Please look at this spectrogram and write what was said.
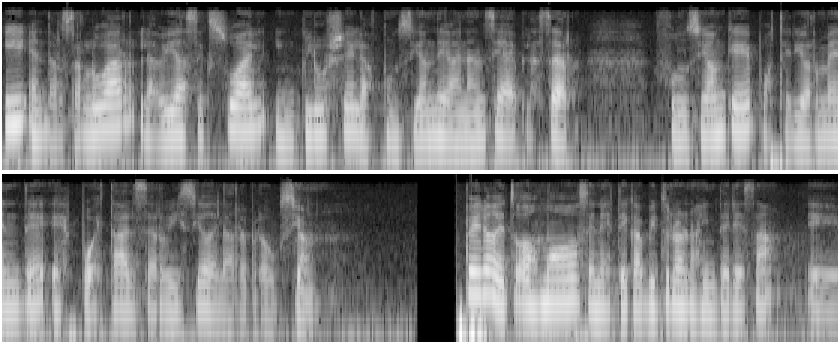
Y en tercer lugar, la vida sexual incluye la función de ganancia de placer, función que posteriormente es puesta al servicio de la reproducción. Pero de todos modos, en este capítulo nos interesa eh,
